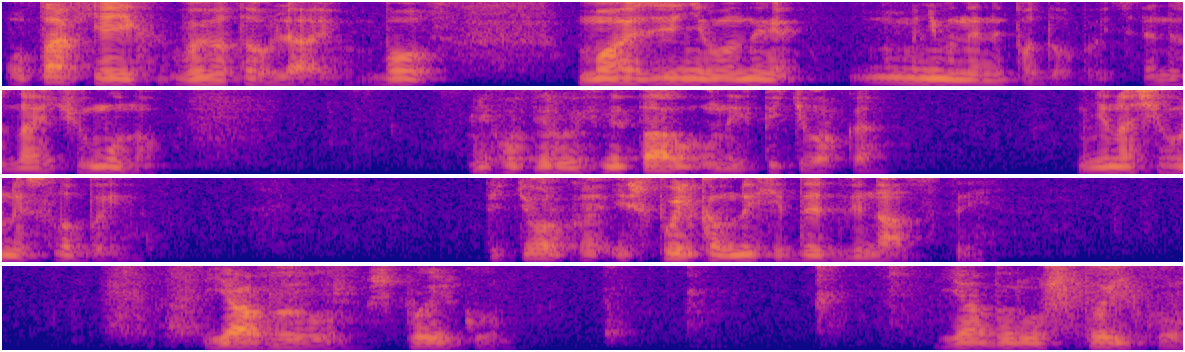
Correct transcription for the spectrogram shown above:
Отак я їх виготовляю. Бо в магазині вони, ну мені вони не подобаються. Я не знаю чому, але їх, во-первых, метал, у них п'ятерка. Мені наче вони слабі. П'ятерка і шпилька в них іде 12. Я беру шпильку. Я беру шпильку.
